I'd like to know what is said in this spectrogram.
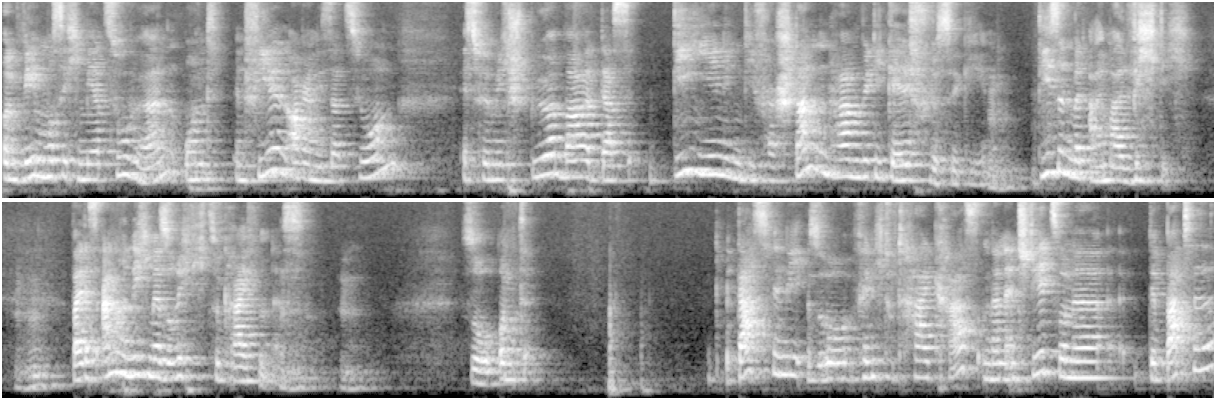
und wem muss ich mehr zuhören? Und in vielen Organisationen ist für mich spürbar, dass diejenigen, die verstanden haben, wie die Geldflüsse gehen, mhm. die sind mit einmal wichtig, mhm. weil das andere nicht mehr so richtig zu greifen ist. Mhm. mhm. So, und das finde ich, so, find ich total krass. Und dann entsteht so eine Debatte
